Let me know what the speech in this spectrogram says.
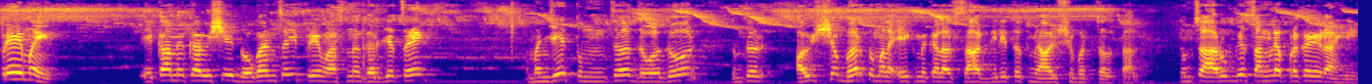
प्रेम आहे एकामेकाविषयी दोघांचंही प्रेम असणं गरजेचं आहे. म्हणजे तुमचं जवळजवळ तुमचं आयुष्यभर तुम्हाला एकमेकाला साथ दिली तर तुम्ही आयुष्यभर चालताल. तुमचं आरोग्य चांगल्या प्रकारे राहील.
